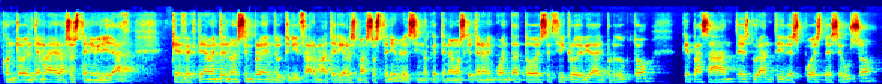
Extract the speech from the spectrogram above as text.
con todo el tema de la sostenibilidad, que efectivamente no es simplemente utilizar materiales más sostenibles, sino que tenemos que tener en cuenta todo ese ciclo de vida del producto, qué pasa antes, durante y después de ese uso,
